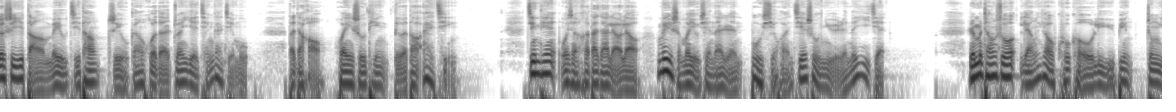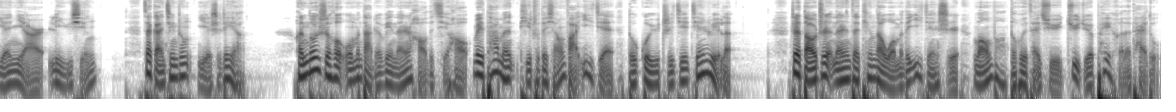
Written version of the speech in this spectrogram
这是一档没有鸡汤、只有干货的专业情感节目。大家好，欢迎收听《得到爱情》。今天我想和大家聊聊，为什么有些男人不喜欢接受女人的意见。人们常说“良药苦口利于病，忠言逆耳利于行”，在感情中也是这样。很多时候，我们打着为男人好的旗号，为他们提出的想法、意见都过于直接、尖锐了，这导致男人在听到我们的意见时，往往都会采取拒绝配合的态度。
